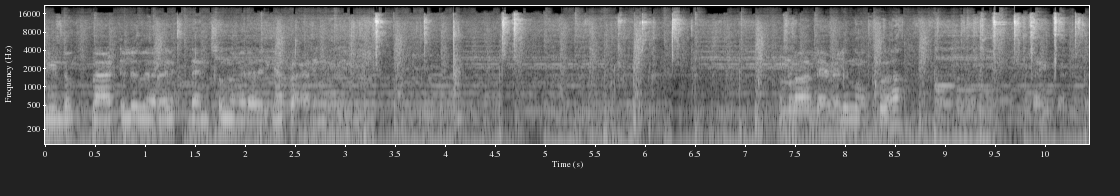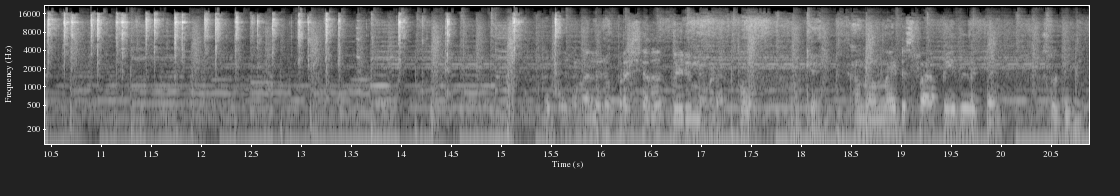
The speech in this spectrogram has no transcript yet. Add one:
വീണ്ടും ബാറ്റിൽ വേറെ ഡെൻസ് ഒന്നും വരാതിരിക്കാൻ പാഡിങ് ഉപയോഗിക്കും. നമ്മൾ ആ ലെവൽ നോക്കുക. നല്ലൊരു പ്രഷർ വരും ഇവിടെ. അപ്പോൾ ഓക്കെ അത് നന്നായിട്ട് സ്ട്രാപ്പ് ചെയ്ത് വെക്കാൻ ശ്രദ്ധിക്കണം.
